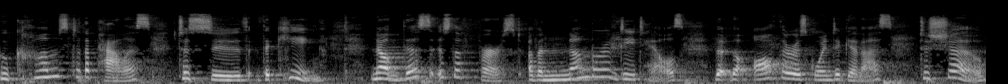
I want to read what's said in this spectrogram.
who comes to the palace to soothe the king. Now, this is the first of a number of details that the author is going to give us to show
